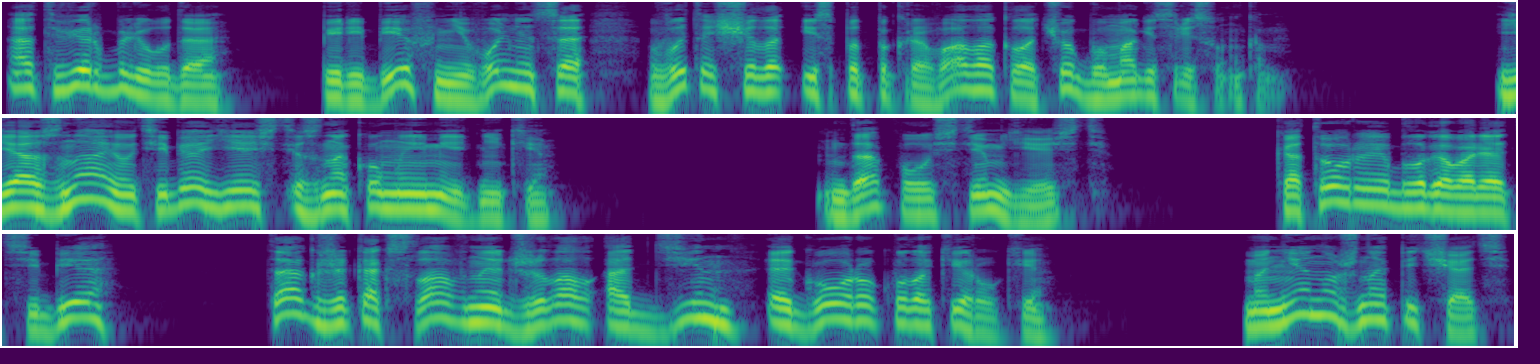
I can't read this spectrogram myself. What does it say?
От верблюда, перебив, невольница вытащила из-под покрывала клочок бумаги с рисунком. «Я знаю, у тебя есть знакомые медники». «Допустим, есть. Которые благоволят тебе, так же, как славный Джилал один Эгору кулаки руки. Мне нужна печать,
